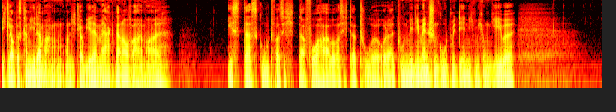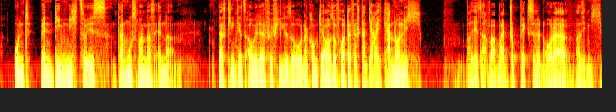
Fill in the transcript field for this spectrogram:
ich glaube, das kann jeder machen. Und ich glaube, jeder merkt dann auf einmal, ist das gut, was ich da vorhabe, was ich da tue, oder tun mir die Menschen gut, mit denen ich mich umgebe. Und wenn dem nicht so ist, dann muss man das ändern das klingt jetzt auch wieder für viele so, und da kommt ja auch sofort der Verstand, ja, aber ich kann doch nicht, weiß ich jetzt einfach meinen Job wechseln oder, weiß ich nicht,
